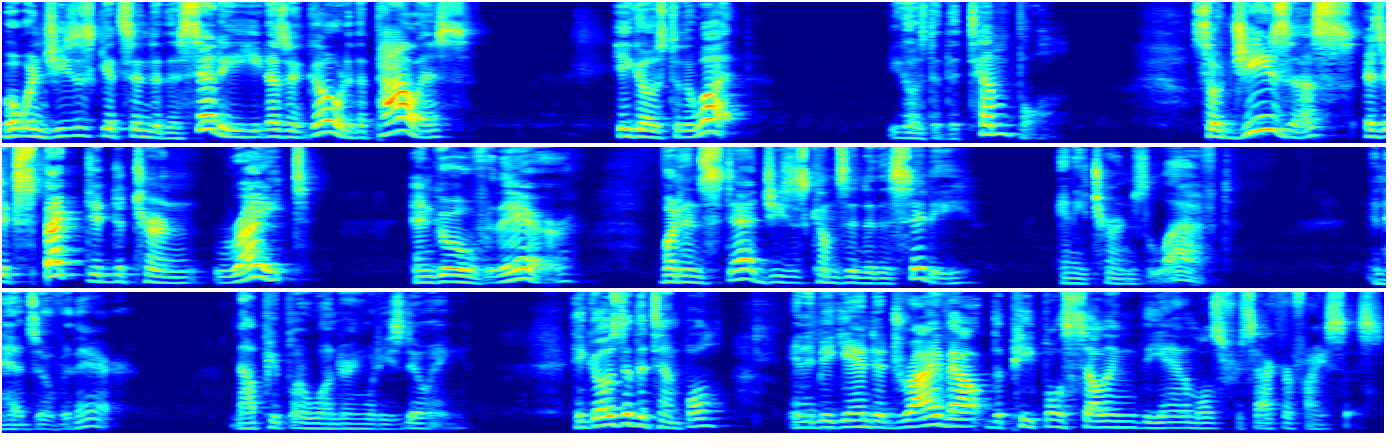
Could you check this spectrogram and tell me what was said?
But when Jesus gets into the city, he doesn't go to the palace. He goes to the what? He goes to the temple. So Jesus is expected to turn right and go over there. But instead, Jesus comes into the city and he turns left and heads over there. Now people are wondering what he's doing. He goes to the temple and he began to drive out the people selling the animals for sacrifices.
